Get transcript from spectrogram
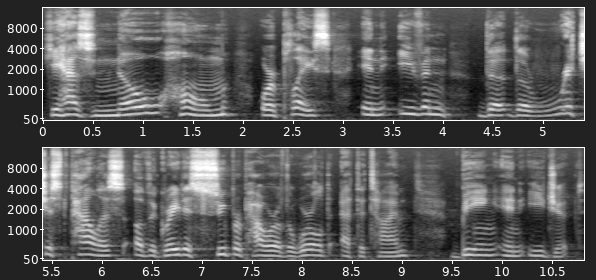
He has no home or place in even the, the richest palace of the greatest superpower of the world at the time, being in Egypt.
